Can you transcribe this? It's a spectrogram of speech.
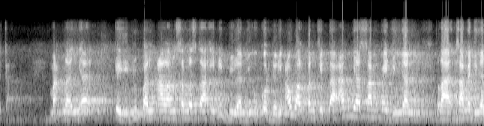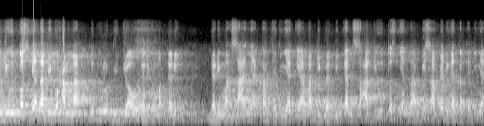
Dekat. Maknanya kehidupan alam semesta ini bila diukur dari awal penciptaannya sampai dengan sampai dengan diutusnya Nabi Muhammad itu lebih jauh dari dari dari masanya terjadinya kiamat dibandingkan saat diutusnya Nabi sampai dengan terjadinya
